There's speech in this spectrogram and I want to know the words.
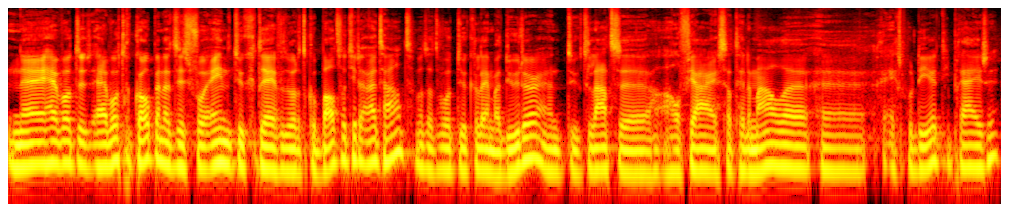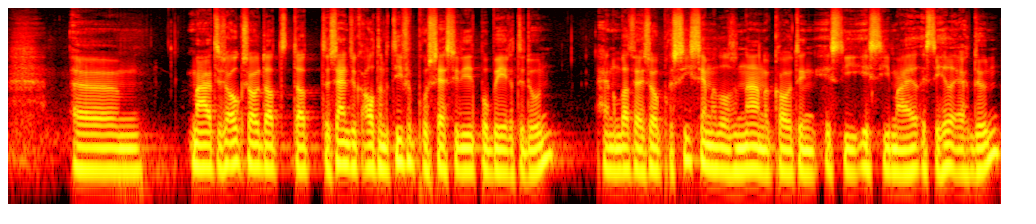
Nee, hij wordt, dus, hij wordt goedkoop. En dat is voor één natuurlijk gedreven door het kobalt wat je eruit haalt. Want dat wordt natuurlijk alleen maar duurder. En natuurlijk de laatste half jaar is dat helemaal uh, uh, geëxplodeerd, die prijzen. Um, maar het is ook zo dat, dat er zijn natuurlijk alternatieve processen die het proberen te doen. En omdat wij zo precies zijn met onze nanocoating, is die, is die, maar heel, is die heel erg dun.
